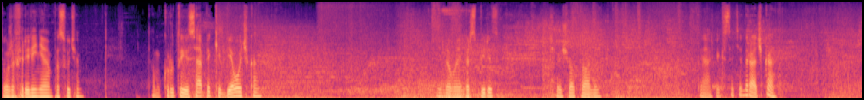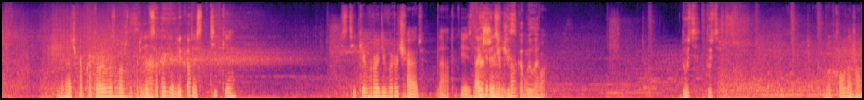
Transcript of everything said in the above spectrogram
Тоже фрилиния, по сути. Там крутые сапики, белочка. И давай Эмбер Спирит. Все еще актуальный. Так, и, кстати, драчка. Драчка, в которой, возможно, придется погибнуть. Это стики. Стики вроде выручают. Да, тут есть dagger, Даже не близко было. Опа. Дуть, дуть. Black Hole нажал.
